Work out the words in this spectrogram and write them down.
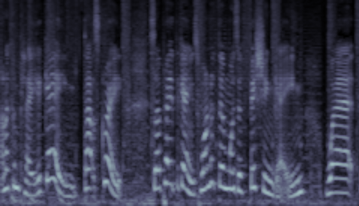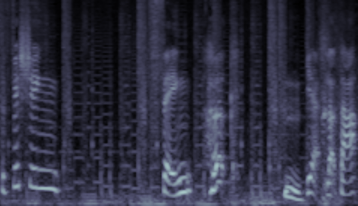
and I can play a game. That's great. So I played the games. One of them was a fishing game where the fishing thing, hook, yeah, like that.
